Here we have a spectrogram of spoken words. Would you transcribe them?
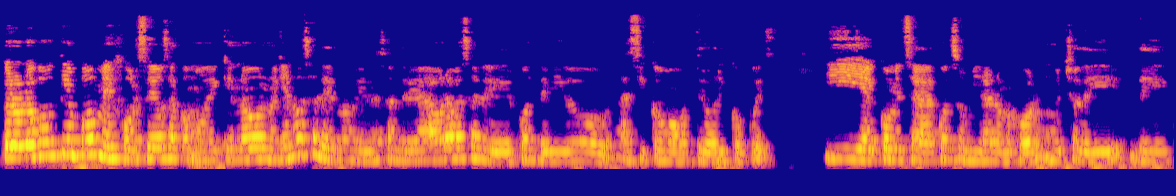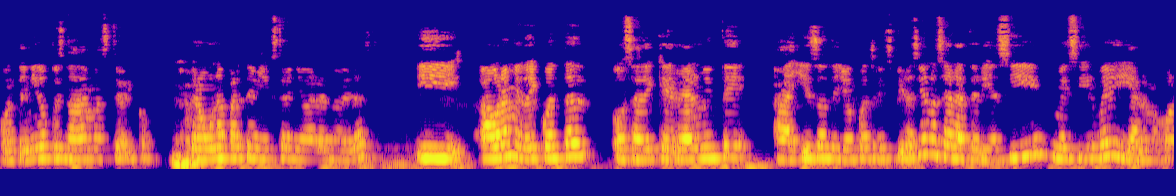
pero luego un tiempo me forcé, o sea, como de que no, no, ya no vas a leer novelas, Andrea, ahora vas a leer contenido así como teórico, pues. Y comencé a consumir a lo mejor mucho de, de contenido, pues nada más teórico. Pero una parte de mí extrañaba las novelas. Y ahora me doy cuenta, o sea, de que realmente ahí es donde yo encuentro inspiración. O sea, la teoría sí me sirve y a lo mejor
